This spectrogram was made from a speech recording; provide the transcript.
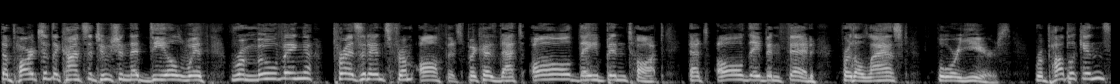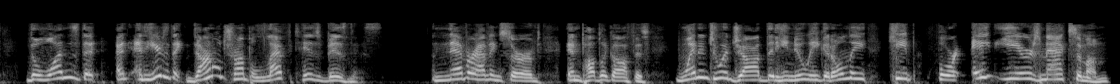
the parts of the constitution that deal with removing presidents from office because that's all they've been taught. That's all they've been fed for the last four years. Republicans, the ones that, and, and here's the thing Donald Trump left his business, never having served in public office, went into a job that he knew he could only keep for eight years maximum,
